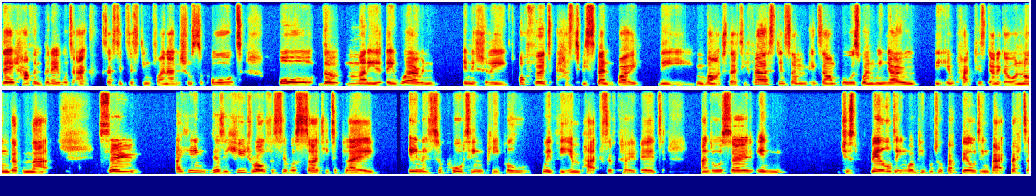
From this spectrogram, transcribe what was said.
they haven't been able to access existing financial support or the money that they were in, initially offered has to be spent by the March 31st in some examples when we know the impact is going to go on longer than that. So I think there's a huge role for civil society to play in supporting people with the impacts of COVID and also in just building when people talk about building back better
